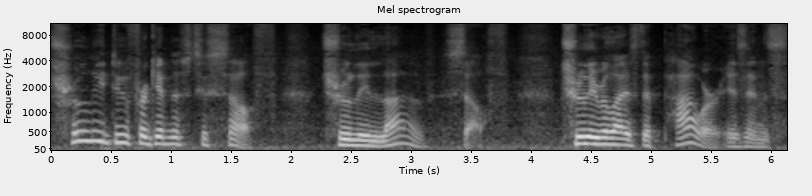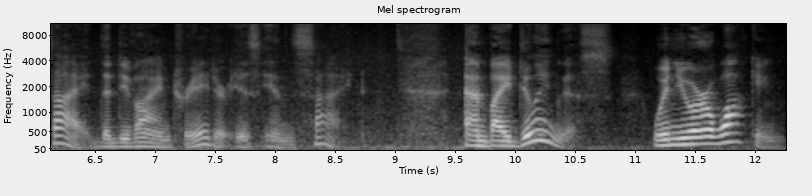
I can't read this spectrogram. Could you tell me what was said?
truly do forgiveness to self, truly love self, truly realize the power is inside, the divine creator is inside. And by doing this, when you are walking,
